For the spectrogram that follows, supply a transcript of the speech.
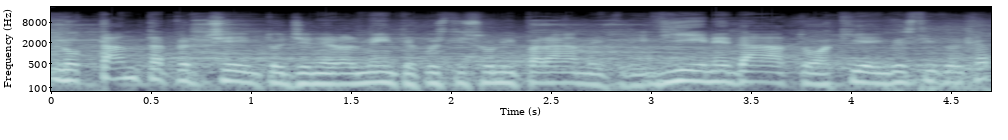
l'80% generalmente, questi sono i parametri, viene dato a chi ha investito il capitale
